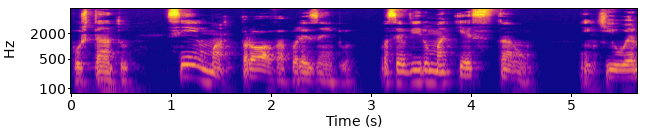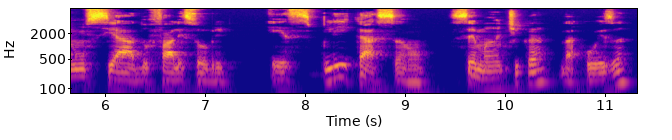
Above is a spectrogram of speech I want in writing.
Portanto, se em uma prova, por exemplo, você vir uma questão em que o enunciado fale sobre explicação semântica da coisa,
